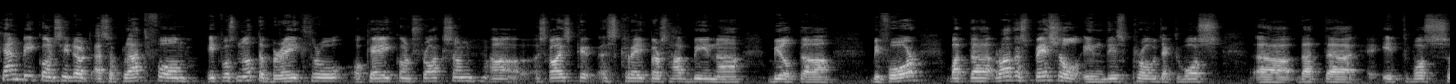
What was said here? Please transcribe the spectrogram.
can be considered as a platform. It was not a breakthrough, okay, construction. Uh, skyscrapers have been uh, built uh, before, but uh, rather special in this project was that it was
